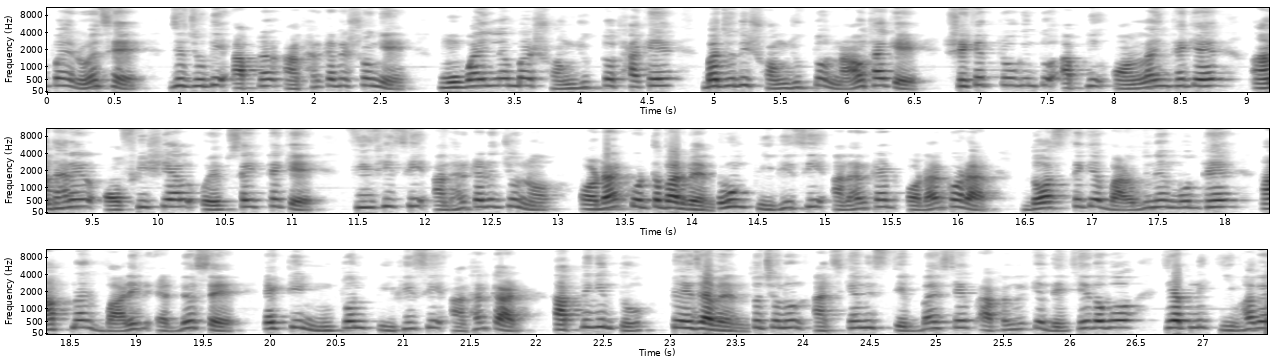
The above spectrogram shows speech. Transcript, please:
উপায় রয়েছে যে যদি আপনার আধার কার্ডের সঙ্গে মোবাইল নাম্বার সংযুক্ত থাকে বা যদি সংযুক্ত নাও থাকে, সেক্ষেত্রেও কিন্তু আপনি অনলাইন থেকে আধারের অফিসিয়াল ওয়েবসাইট থেকে পিভিসি আধার কার্ডের জন্য অর্ডার করতে পারবেন এবং পিভিসি আধার কার্ড অর্ডার করার দশ থেকে বারো দিনের মধ্যে আপনার বাড়ির অ্যাড্রেসে একটি নতুন পিভিসি আধার কার্ড আপনি কিন্তু পেয়ে যাবেন। তো চলুন আজকে আমি স্টেপ বাই স্টেপ আপনাদেরকে দেখিয়ে দেবো যে আপনি কীভাবে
